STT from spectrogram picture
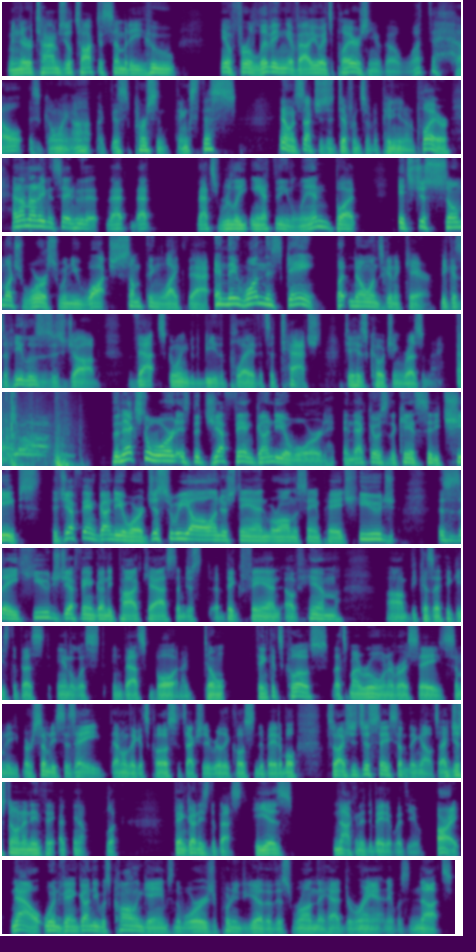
I mean, there are times you'll talk to somebody who you know, for a living evaluates players and you go, what the hell is going on? Like this person thinks this? You know, it's not just a difference of opinion on a player. And I'm not even saying who that that that that's really Anthony Lynn, but it's just so much worse when you watch something like that. And they won this game, but no one's going to care because if he loses his job, that's going to be the play that's attached to his coaching resume. The next award is the Jeff Van Gundy Award, and that goes to the Kansas City Chiefs. The Jeff Van Gundy Award, just so we all understand, we're all on the same page. Huge this is a huge Jeff Van Gundy podcast. I'm just a big fan of him uh, because I think he's the best analyst in basketball, and I don't think it's close. That's my rule. Whenever I say somebody or somebody says, "Hey, I don't think it's close," it's actually really close and debatable. So I should just say something else. I just don't anything. You know, look, Van Gundy's the best. He is. Not going to debate it with you. All right. Now, when Van Gundy was calling games and the Warriors were putting together this run, they had Durant, and it was nuts.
